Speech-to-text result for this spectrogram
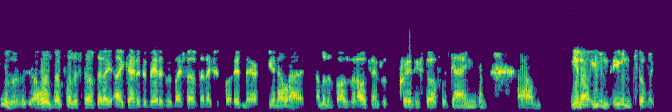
Well, a whole book full of stuff that I, I kind of debated with myself that I should put in there. You know, uh, I'm involved with all kinds of crazy stuff with gangs and, um, you know, even even stuff like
